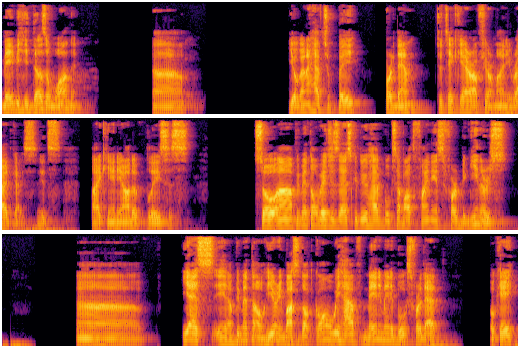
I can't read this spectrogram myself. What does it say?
maybe he doesn't want it uh, you're gonna have to pay for them to take care of your money, right, guys? It's like any other places. So, uh, Pimentão Verde is asking, do you have books about finance for beginners? Uh, yes, uh, Pimentão, here in Bastter.com, we have many, many books for that. Okay,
